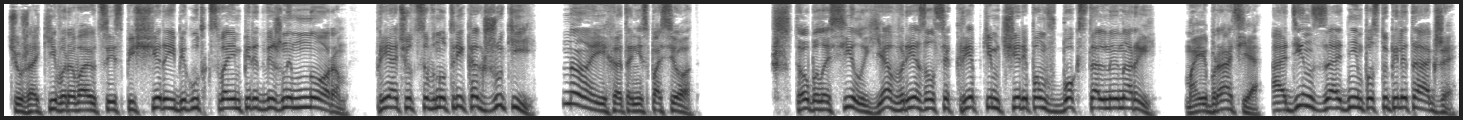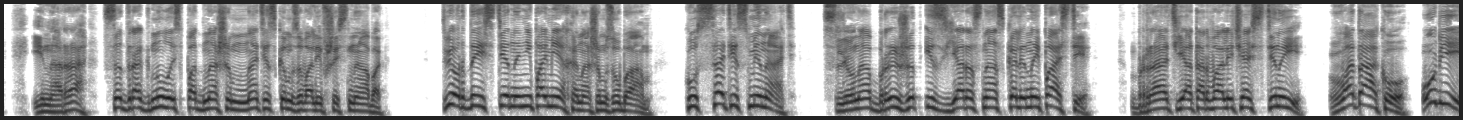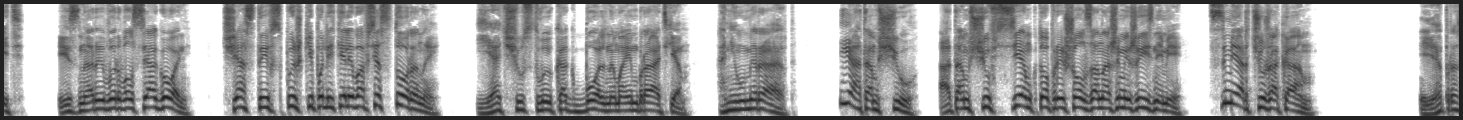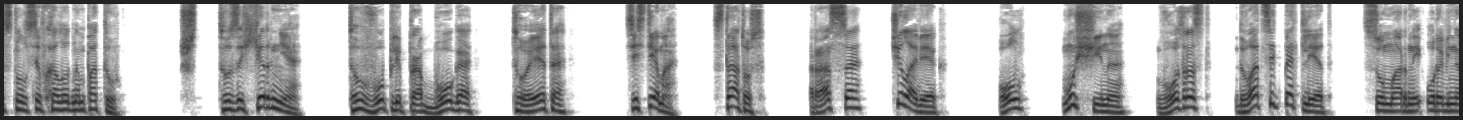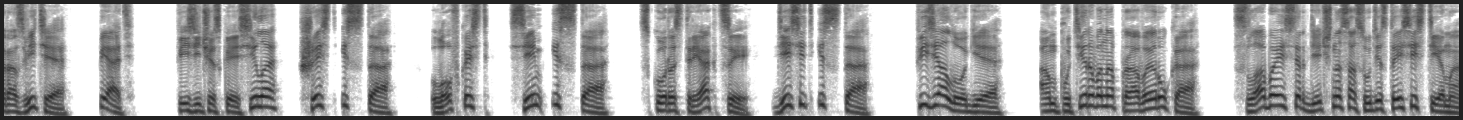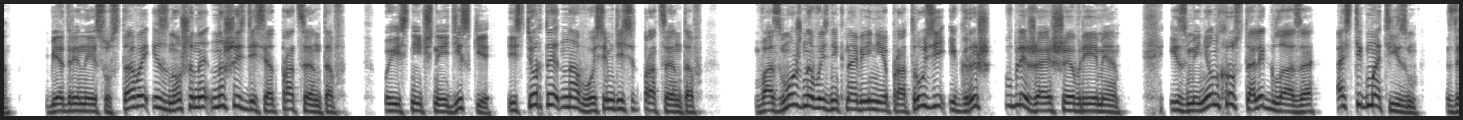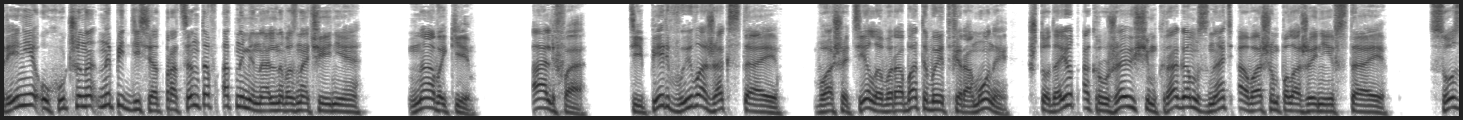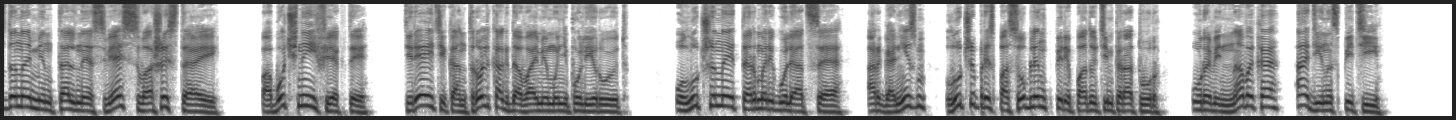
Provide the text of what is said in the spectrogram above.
Чужаки вырываются из пещеры и бегут к своим передвижным норам, прячутся внутри, как жуки. Но их это не спасет. Что было сил, я врезался крепким черепом в бок стальной норы. Мои братья один за одним поступили так же, и нора содрогнулась под нашим натиском, завалившись на бок. Твердые стены не помеха нашим зубам. Кусать и сминать. Слюна брызжет из яростно оскаленной пасти. Братья оторвали часть стены. В атаку! Убить! Из норы вырвался огонь. Частые вспышки полетели во все стороны. Я чувствую, как больно моим братьям. Они умирают. Я отомщу. Отомщу всем, кто пришел за нашими жизнями. Смерть чужакам!» Я проснулся в холодном поту. Что за херня? То вопли про Бога, то это... Система. Статус. Раса. Человек. Пол. Мужчина. Возраст. 25 лет. Суммарный уровень развития. 5. Физическая сила. 6 из 100. Ловкость. 7 из 100. Скорость реакции. 10 из 100. Физиология. Ампутирована правая рука. Слабая сердечно-сосудистая система. Бедренные суставы изношены на 60%. Поясничные диски истерты на 80%. Возможно возникновение протрузий и грыж в ближайшее время. Изменен хрусталик глаза, астигматизм. Зрение ухудшено на 50% от номинального значения. Навыки. Альфа. Теперь вы вожак стаи. Ваше тело вырабатывает феромоны, что дает окружающим крагам знать о вашем положении в стае. Создана ментальная связь с вашей стаей. Побочные эффекты. Теряете контроль, когда вами манипулируют. Улучшенная терморегуляция. Организм лучше приспособлен к перепаду температур. Уровень навыка – 1 из 5.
